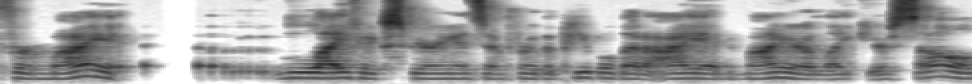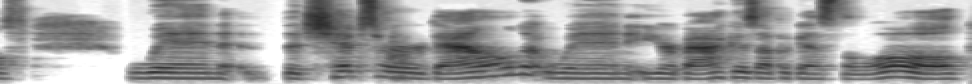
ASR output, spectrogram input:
for my life experience and for the people that I admire, like yourself, when the chips are down, when your back is up against the wall,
